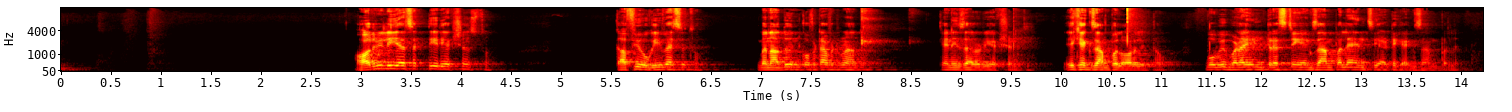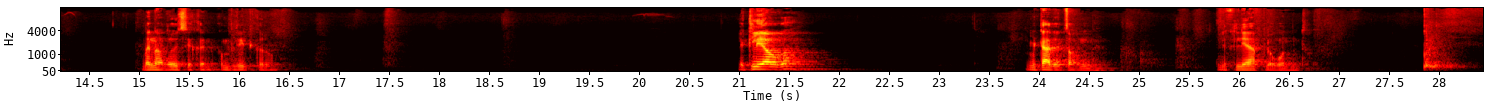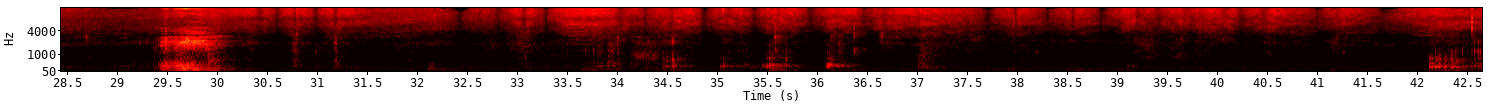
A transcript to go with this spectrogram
और भी ली जा सकती है रिएक्शंस तो। काफ़ी हो गई वैसे तो। बना दो इनको, फटाफट बना दो। कैनिजारो रिएक्शन की। एक एग्ज़ाम्पल और लेता हूँ। वो भी बड़ा इंटरेस्टिंग एग्ज़ाम्पल है एनसीआरटी का एग्ज़ाम्पल है। बना दो इसे कंप्लीट करो। लिख लिया होगा। मिटा देता हूँ मैं। लिख लिया आप लोगों ने तो।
